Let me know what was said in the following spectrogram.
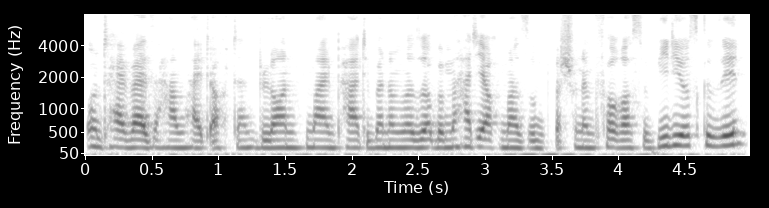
Und teilweise haben halt auch dann Blond mal ein Part übernommen oder so, aber man hat ja auch immer so schon im Voraus so Videos gesehen.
